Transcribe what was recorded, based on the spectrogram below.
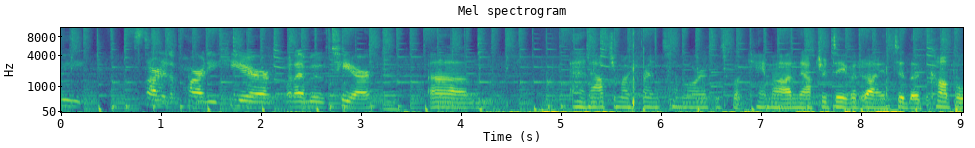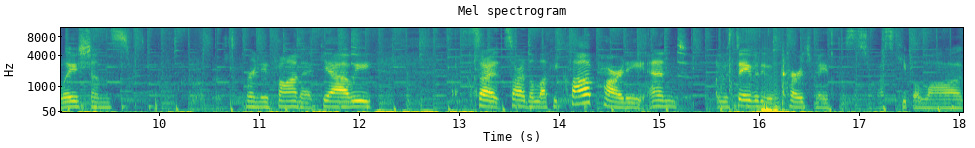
we started a party here when I moved here. Um, and after my friend Tim Lawrence's book came out, and after David and I did the compilations for Nuphonic, yeah, we started the Lucky Cloud Party, and it was David who encouraged me. This must keep a log.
